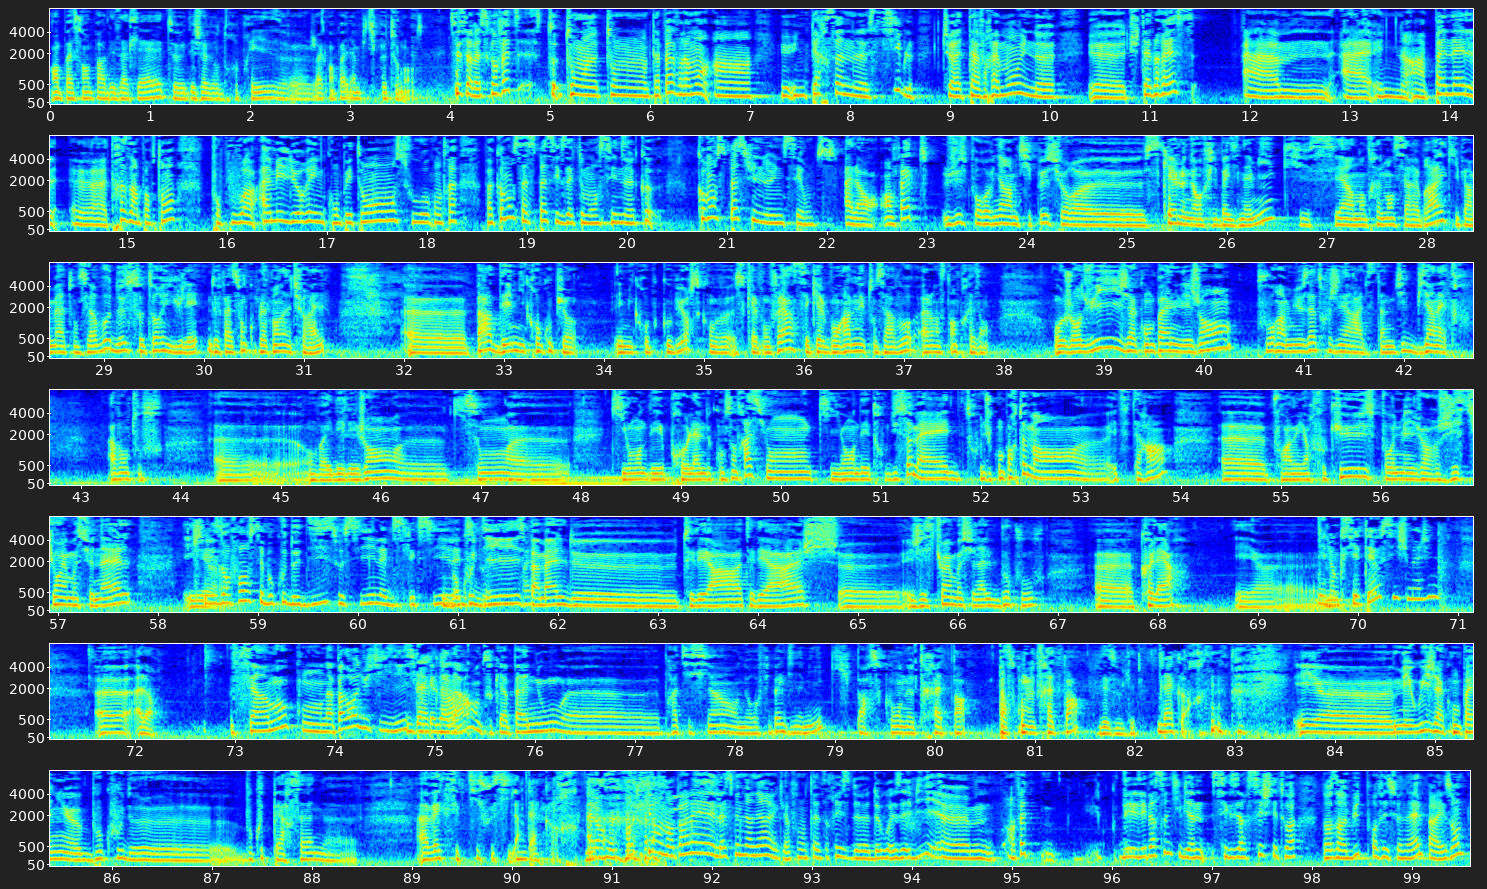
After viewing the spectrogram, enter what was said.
en passant par des athlètes, euh, des chefs d'entreprise. euh, J'accompagne un petit peu tout le monde. C'est ça, parce qu'en fait, ton, ton, t'as pas vraiment un, une personne cible. Tu as, t'as vraiment une, euh, tu t'adresses à, à une- un panel euh, très important pour pouvoir améliorer une compétence ou au contraire. Enfin, comment ça se passe exactement? C'est une, co- comment se passe une, une séance? Alors, en fait, juste pour revenir un petit peu sur euh, ce qu'est le neurofeedback dynamique, c'est un entraînement cérébral qui permet à ton cerveau de s'autoréguler de façon complètement naturelle euh, par des micro-coupures. Les micro-coupures, ce, qu'elles vont faire, c'est qu'elles vont ramener ton cerveau à l'instant présent. Aujourd'hui, j'accompagne les gens pour un mieux-être général. C'est un outil de bien-être, avant tout. Euh, on va aider les gens euh, qui sont euh, qui ont des problèmes de concentration, qui ont des troubles du sommeil, des troubles du comportement, euh, etc. Euh, pour un meilleur focus, pour une meilleure gestion émotionnelle. Et, Chez les euh, enfants, c'est beaucoup de 10 aussi, la dyslexie. beaucoup de dyslo- 10, Ouais. pas mal de TDA, TDAH, euh, gestion émotionnelle beaucoup, euh, colère et, euh, Et l'anxiété aussi, j'imagine. euh, alors, c'est un mot qu'on n'a pas le droit d'utiliser ici au. Canada, en tout cas pas nous, euh, praticiens en neurofeedback dynamique, parce qu'on ne traite pas. Parce qu'on ne traite pas, désolé. D'accord. Et euh, mais oui, j'accompagne beaucoup de beaucoup de personnes euh, avec ces petits soucis-là. D'accord. Alors, en tout cas, on en parlait la semaine dernière avec la fondatrice de, de Wasabi. Euh, en fait, les, les personnes qui viennent s'exercer chez toi dans un but professionnel, par exemple,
